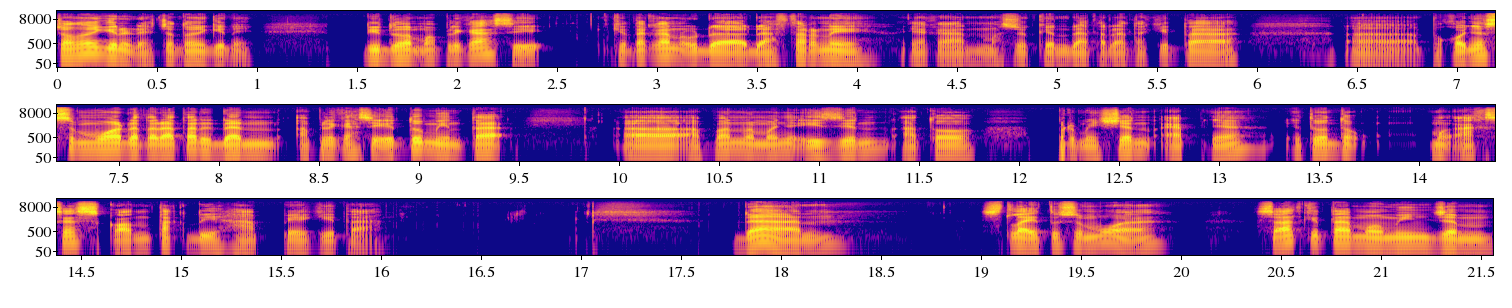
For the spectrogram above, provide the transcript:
contohnya gini deh contohnya gini di dalam aplikasi kita kan udah daftar nih ya kan masukin data-data kita uh, pokoknya semua data-data dan aplikasi itu minta uh, apa namanya izin atau permission app-nya itu untuk mengakses kontak di HP kita. Dan setelah itu semua saat kita mau minjem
